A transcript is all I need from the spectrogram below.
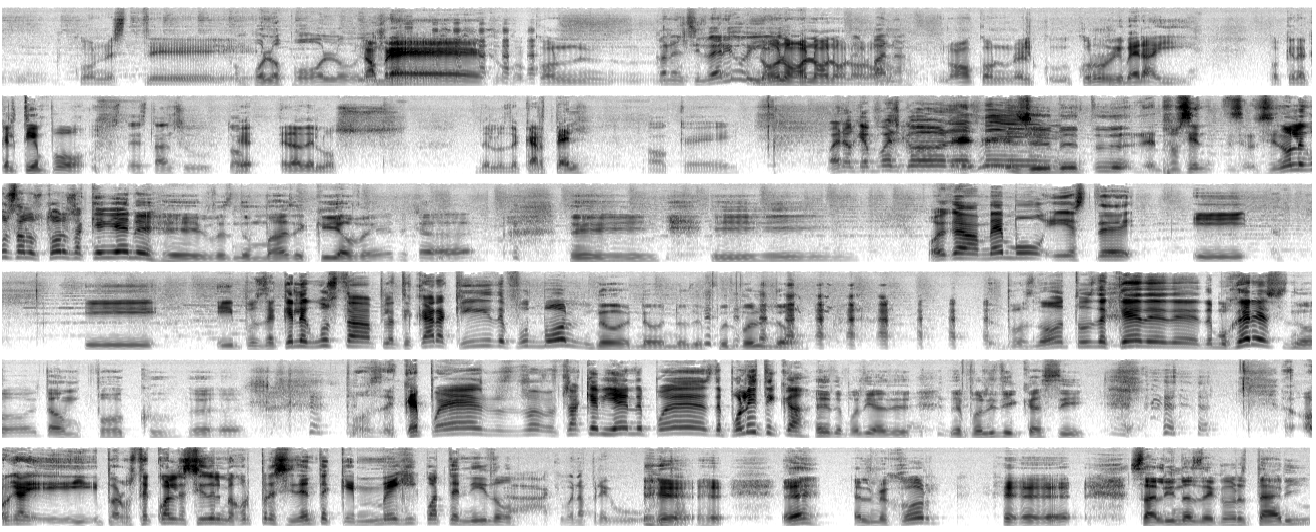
con este... Con Polo Polo. y- No, hombre, con... Con el Silverio y... No, no, no, no, no, no, no, con el Cu- Curro Rivera y... Porque en aquel tiempo Este Está en su top. eh, era de los de los de cartel. Ok. Bueno, ¿qué pues con Eh, ese? sí, me- eh, pues, si, si no le gustan los toros, ¿a qué viene? Eh, pues nomás aquí a ver. Eh, eh. Oiga, Memo, y este, y, y, y pues de qué le gusta platicar aquí de fútbol? No, no, no, de fútbol no. Pues no, entonces de qué, de, de, de mujeres? No, tampoco. Pues de qué pues, Pues, ¿a qué viene pues? De política. De política, de, de política sí. Oiga, y, y para usted cuál ha sido el mejor presidente que México ha tenido? Ah, qué buena pregunta. ¿Eh? ¿El mejor? Salinas de Gortari.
